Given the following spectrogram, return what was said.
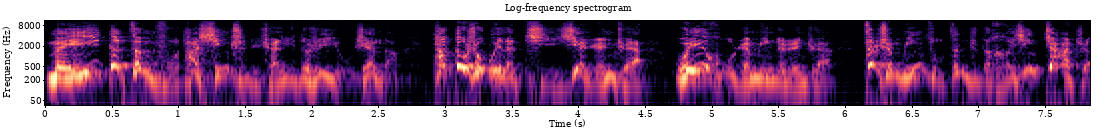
每一个政府它行使的权利都是有限的，它都是为了体现人权，维护人民的人权，这是民主政治的核心价值。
